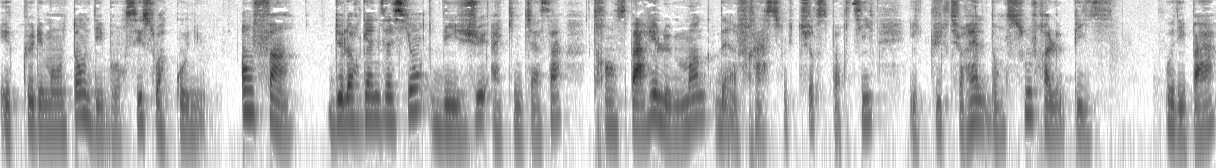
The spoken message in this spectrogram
et que les montants déboursés soient connus. Enfin, de l'organisation des Jeux à Kinshasa transparaît le manque d'infrastructures sportives et culturelles dont souffre le pays. Au départ,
